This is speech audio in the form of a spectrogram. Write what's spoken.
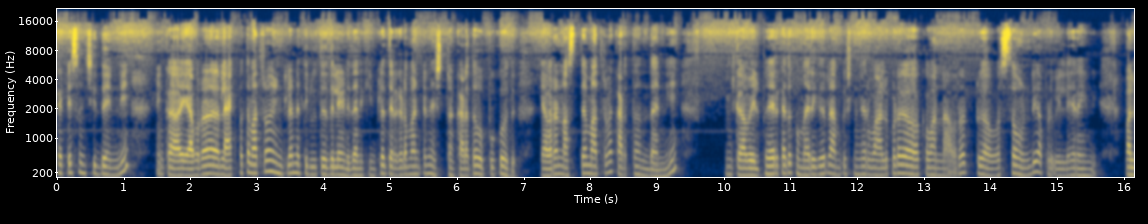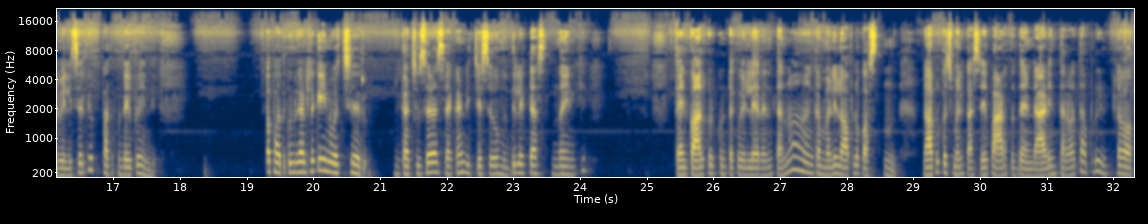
కట్టేసి ఉంచిద్దండి ఇంకా ఎవరో లేకపోతే మాత్రం ఇంట్లోనే తిరుగుతుందిలేండి. దానికి ఇంట్లో తిరగడం అంటేనే ఇష్టం. కడత ఒప్పుకోదు. ఎవరన్నా వస్తే మాత్రమే కడతాను దాన్ని. ఇంకా వెళ్ళిపోయారు కదా కుమారి గారు రామకృష్ణ గారు. వాళ్ళు కూడా ఒక వన్ అవర్ టూ అవర్స్ ఉండి అప్పుడు వెళ్ళారండి. వాళ్ళు వెళ్ళేసరికి పదకొండు అయిపోయింది. ఆ పదకొండు గంటలకి ఈయన వచ్చారు. ఇంకా చూసారా సెకండ్ ఇచ్చేసి ముద్దులు ఎట్టేస్తుంది ఆయనకి. ఆయన కాలు కొడుకుంటకు వెళ్ళారని తను ఇంకా మళ్ళీ లోపలికి వస్తుంది. లోపలికి వచ్చి మళ్ళీ కాసేపు ఆడుతుంది అండి ఆడిన తర్వాత అప్పుడు ఇంట్లో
